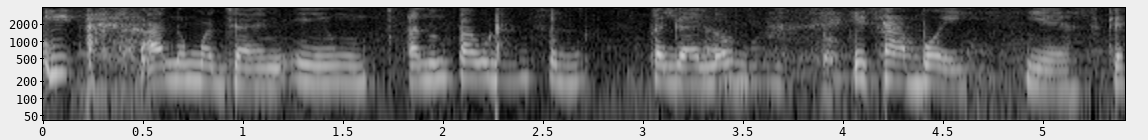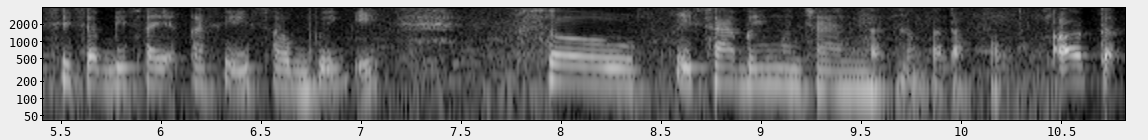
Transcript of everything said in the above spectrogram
I, ano mo dyan, yung, anong tawag din sa Tagalog? Isaboy. Yes, kasi sa Bisaya kasi isaboy eh. So, isaboy mo dyan. Tatlong patak po. O, ta-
